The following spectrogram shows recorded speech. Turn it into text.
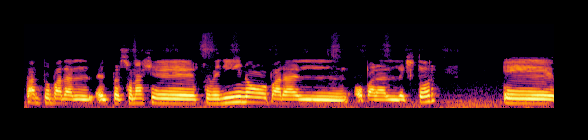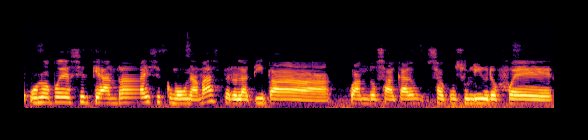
tanto para el, personaje femenino o para el, o para el lector, eh, uno puede decir que Anne Rice es como una más, pero la tipa cuando sacaron, sacó su libro fue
